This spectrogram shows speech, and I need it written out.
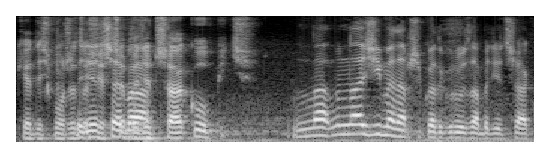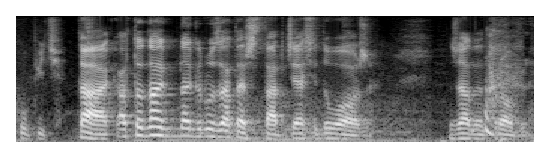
Kiedyś może coś Będzie jeszcze trzeba- będzie trzeba kupić. Na, no na zimę na przykład gruza będzie trzeba kupić. Tak, ale to na, na gruza też starczy, ja się dołożę. Żaden problem.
